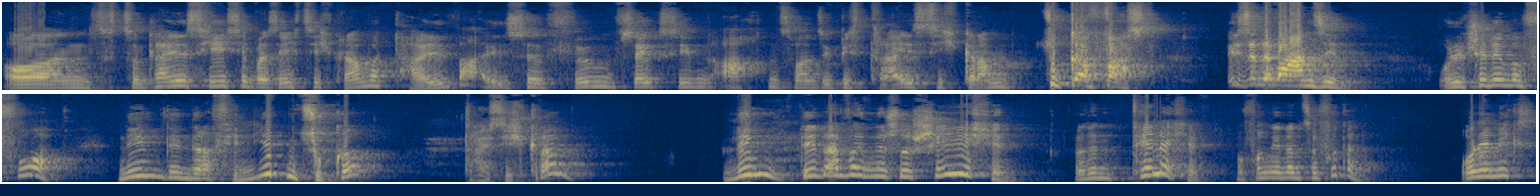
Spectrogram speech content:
Und so ein kleines Häschen bei 60 Gramm hat teilweise 5, 6, 7, 28 bis 30 Gramm Zucker fast. Ist ja der Wahnsinn. Und jetzt stell dir mal vor, nimm den raffinierten Zucker, 30 Gramm, nimm den einfach in so ein Schälchen oder ein Tellerchen und fang den dann zu futtern. Ohne nichts.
